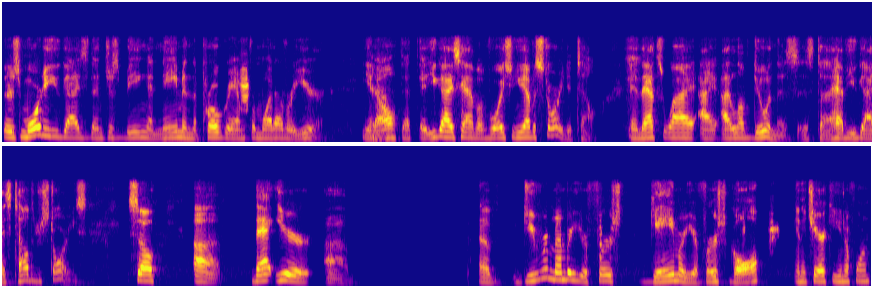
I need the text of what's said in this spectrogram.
there's more to you guys than just being a name in the program from whatever year. You yeah. know that, that you guys have a voice and you have a story to tell, and that's why I I love doing this is to have you guys tell your stories. So uh, that year, um, of do you remember your first game or your first goal in a Cherokee uniform?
